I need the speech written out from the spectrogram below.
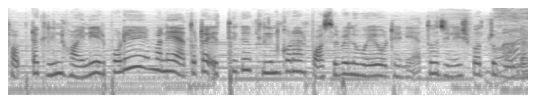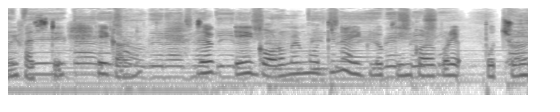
সবটা ক্লিন হয়নি। এরপরে মানে এতটা এর থেকে ক্লিন করা আর পসিবল হয়ে ওঠেনি। এত জিনিসপত্র বললামই ফার্স্টে এই কারণে। যাই এই গরমের মধ্যে না এইগুলো ক্লিন করার পরে প্রচণ্ড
